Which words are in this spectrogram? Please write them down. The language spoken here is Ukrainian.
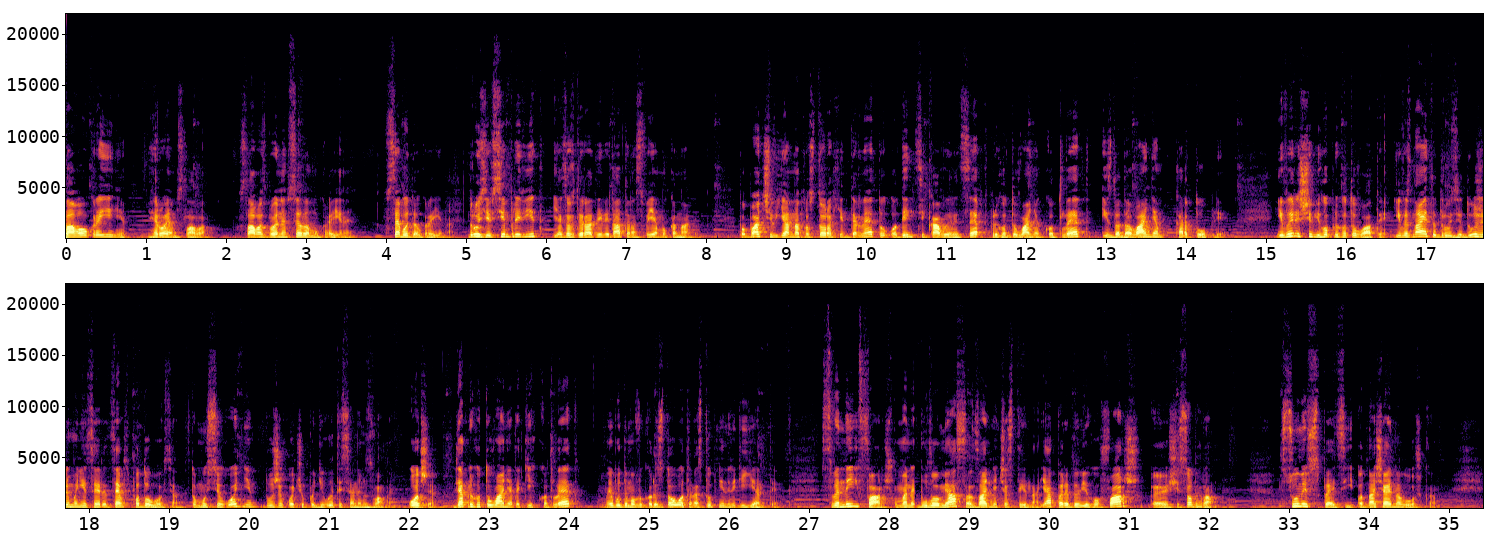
Слава Україні! Героям слава! Слава Збройним силам України! Все буде Україна! Друзі, всім привіт! Я завжди радий вітати на своєму каналі. Побачив я на просторах інтернету один цікавий рецепт приготування котлет із додаванням картоплі. І вирішив його приготувати. І ви знаєте, друзі, дуже мені цей рецепт сподобався. Тому сьогодні дуже хочу поділитися ним з вами. Отже, для приготування таких котлет ми будемо використовувати наступні інгредієнти. Свиний фарш. У мене було м'ясо, задня частина. Я перебив його фарш е, 600 грам. Суміш спецій 1 чайна ложка.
